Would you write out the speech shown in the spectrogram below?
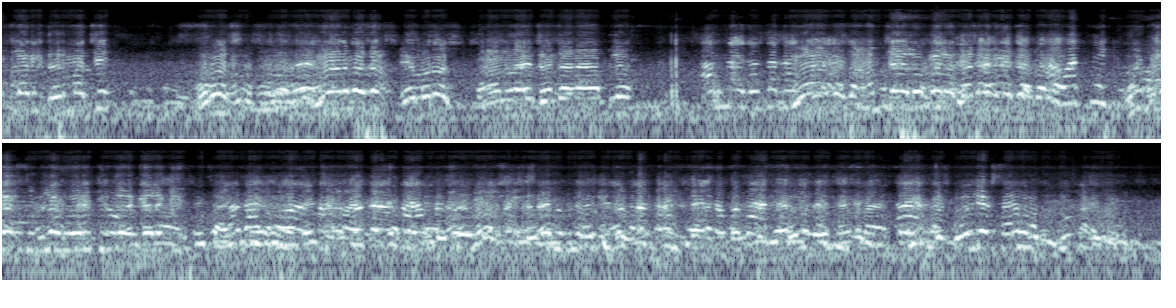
वाट लागली धर्माची मनोज. मनोज काम नाही धंदा नाही आपलं. आमच्या लोकांना धंदा नाही. उठलं सुटलं वर किती गेलं की? बोलले साहेब मी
